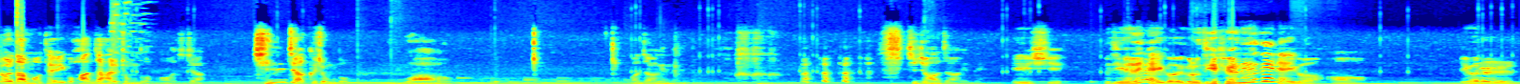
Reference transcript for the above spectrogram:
쩔다 못해 이거 환장할 정도. 어 진짜. 진짜 그 정도. 와우. 환장하겠네. 진짜 환장하겠네. 이씨. 어떻게 해야 되냐 이거? 이걸 어떻게 표현해야 되냐 이거? 어. 이거를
